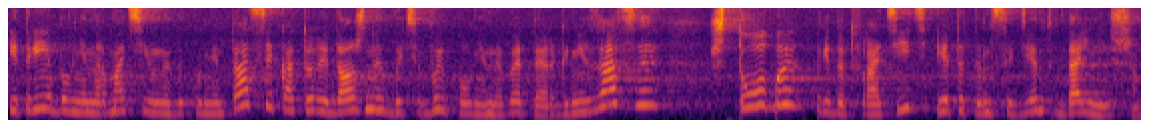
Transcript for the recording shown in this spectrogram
и требования нормативной документации, которые должны быть выполнены в этой организации, чтобы предотвратить этот инцидент в дальнейшем.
